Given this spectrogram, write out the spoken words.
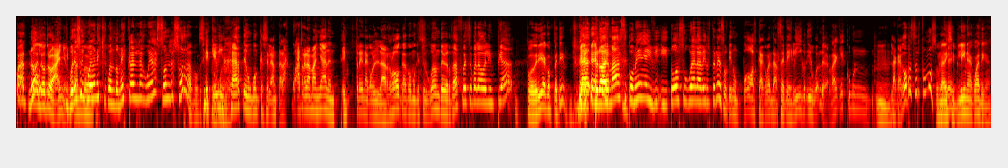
parto No, del otro año. Y por eso hay cuando- hueones que cuando mezclan las weas son la zorra. po. Sí, Es po, Kevin. Hart es un weón que se levanta a las 4 de la mañana, en- entrena con la roca, como que si el weón de verdad fuese para la Olimpiada. Podría competir. Ya, pero además hace comedia y, y toda su wea la vierte en eso. Tiene un podcast, cuando hace películas. Y el weón de verdad que es como un. Mm. La cagó para ser famoso. Una disciplina acuática.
